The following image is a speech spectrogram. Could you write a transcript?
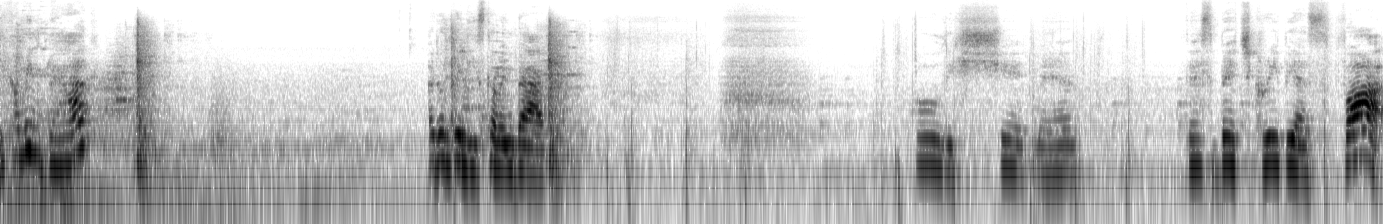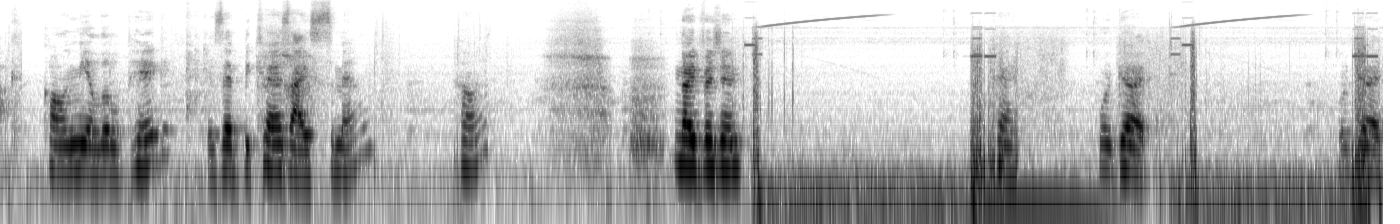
he coming back? I don't think he's coming back. Holy shit, man. This bitch creepy as fuck. Calling me a little pig? Is it because I smell? Huh? Night vision. Okay. We're good. We're good.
